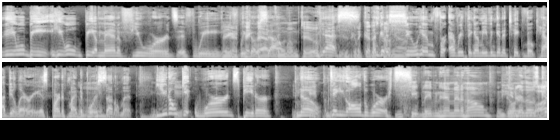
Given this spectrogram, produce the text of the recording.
He will be. He will be a man of few words if we Are you if we take go that south. from him too? Yes, He's gonna cut I'm going to tongue out? sue him for everything. I'm even going to take vocabulary as part of my divorce Mm-hmm. settlement. You don't get words, Peter. No, I'm taking all the words. You words. keep leaving him at home and going to those lost,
